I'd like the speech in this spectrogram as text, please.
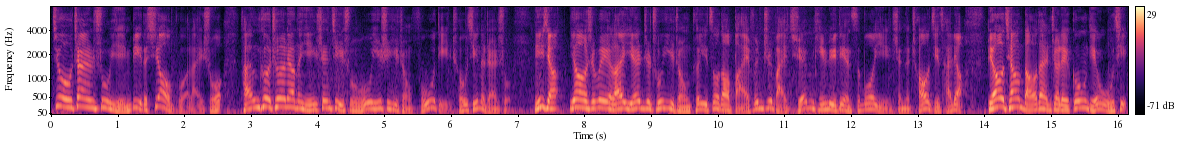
就战术隐蔽的效果来说，坦克车辆的隐身技术无疑是一种釜底抽薪的战术。你想要是未来研制出一种可以做到百分之百全频率电磁波隐身的超级材料，标枪导弹这类攻顶武器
